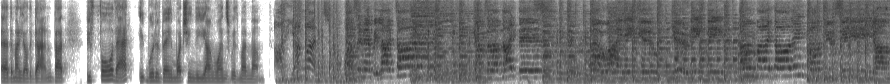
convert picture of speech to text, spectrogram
uh, the money or the gun, but before that, it would have been watching the young ones with my mum. Oh, the young ones. Once in every lifetime comes a love like this. Oh, I need you, you need me. Oh, my darling, can't you see? Young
